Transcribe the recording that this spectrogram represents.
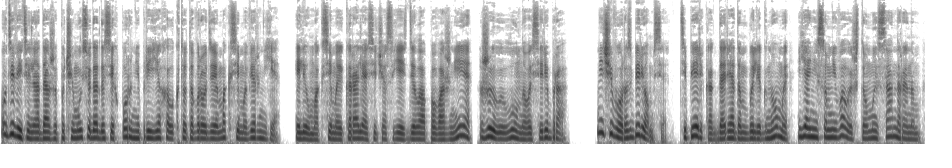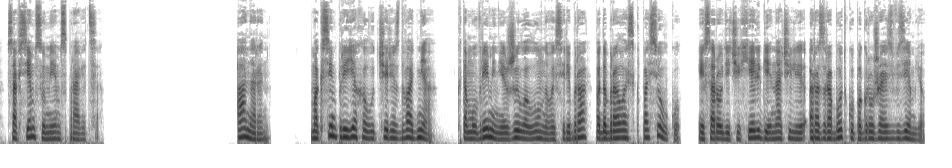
Удивительно даже, почему сюда до сих пор не приехал кто-то вроде Максима Вернье. Или у Максима и короля сейчас есть дела поважнее жилы лунного серебра. Ничего, разберемся. Теперь, когда рядом были гномы, я не сомневалась, что мы с Анареном совсем сумеем справиться. Анарен. Максим приехал через два дня. К тому времени жила лунного серебра подобралась к поселку, и сородичи Хельги начали разработку, погружаясь в землю.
